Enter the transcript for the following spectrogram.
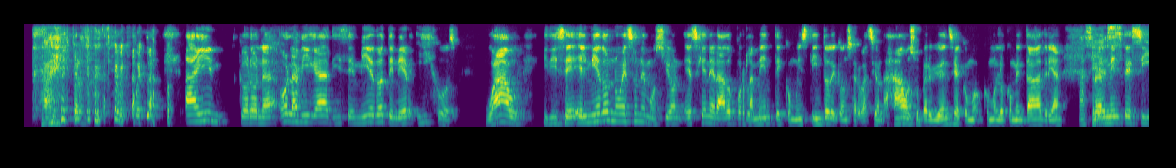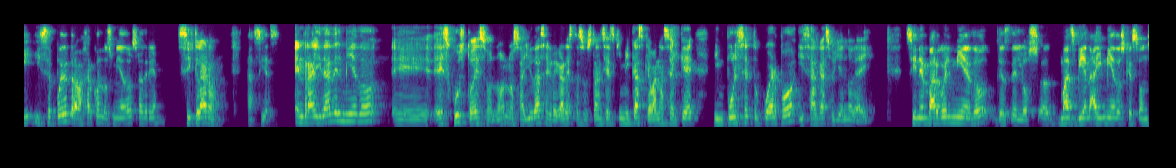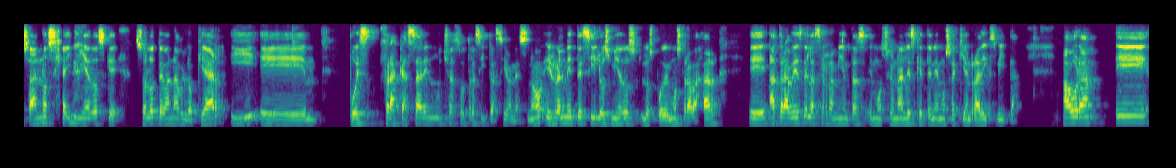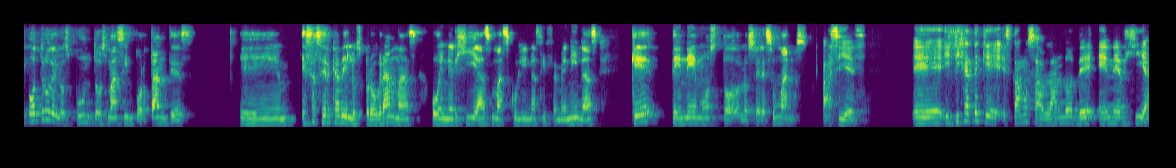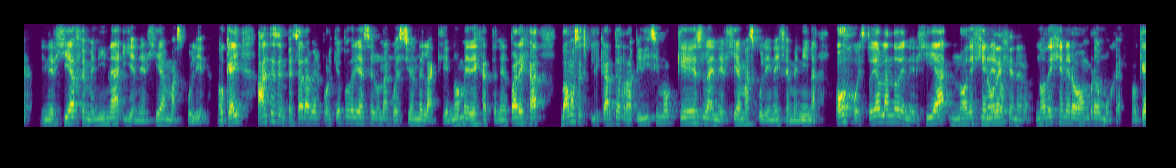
Ay, perdón, se me fue la Ahí, Corona, hola amiga, dice miedo a tener hijos. Wow. Y dice, el miedo no es una emoción, es generado por la mente como instinto de conservación, ajá, o supervivencia, como, como lo comentaba Adrián. Así es. Realmente sí. ¿Y se puede trabajar con los miedos, Adrián? Sí, claro. Así es. En realidad el miedo eh, es justo eso, ¿no? Nos ayuda a segregar estas sustancias químicas que van a hacer que impulse tu cuerpo y salgas huyendo de ahí. Sin embargo, el miedo, desde los, uh, más bien hay miedos que son sanos y hay miedos que solo te van a bloquear y eh, pues fracasar en muchas otras situaciones, ¿no? Y realmente sí, los miedos los podemos trabajar eh, a través de las herramientas emocionales que tenemos aquí en Radix Vita. Ahora, eh, otro de los puntos más importantes eh, es acerca de los programas o energías masculinas y femeninas que tenemos todos los seres humanos. Así es. Eh, y fíjate que estamos hablando de energía, energía femenina y energía masculina, ¿ok? Antes de empezar a ver por qué podría ser una cuestión de la que no me deja tener pareja, vamos a explicarte rapidísimo qué es la energía masculina y femenina. Ojo, estoy hablando de energía, no de género. No de género. No de género hombre o mujer, ¿ok?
